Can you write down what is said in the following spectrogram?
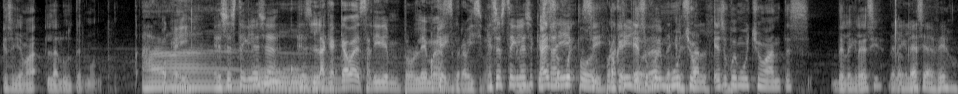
que se llama La Luz del Mundo. Ah, Es esta iglesia. Es Es, la que acaba de salir en problemas Ok. gravísimos. es esta iglesia que Ah, está eso ahí fue, por, sí, por ok, Atillo, eso fue mucho, cristal. eso fue mucho antes de la iglesia. de la iglesia de fijo.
